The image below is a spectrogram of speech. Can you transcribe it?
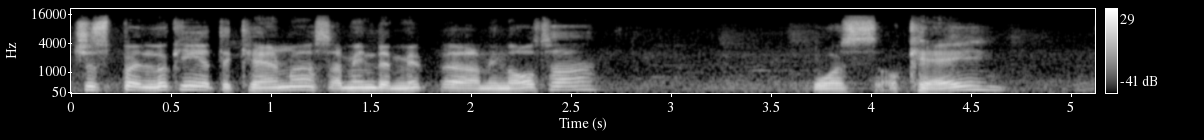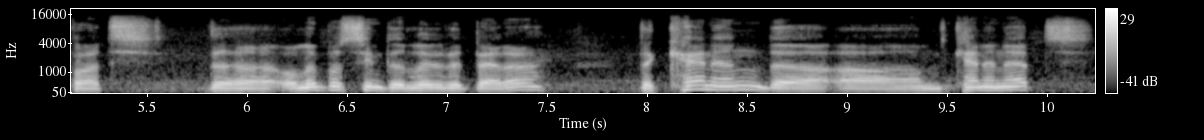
just by looking at the cameras, I mean, the uh, Minolta was okay, but the Olympus seemed a little bit better. The Canon, the um, Canonet,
